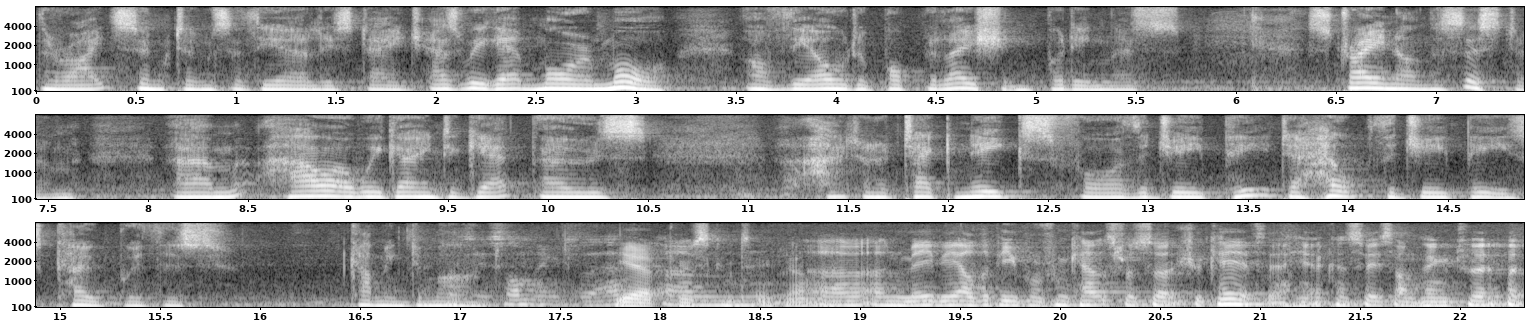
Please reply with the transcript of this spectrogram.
the right symptoms at the early stage. As we get more and more of the older population putting this strain on the system, um, how are we going to get those? I don't know, techniques for the GP to help the GPs cope with this coming Can say demand. something to that. Yeah, Bruce can take that. Uh, and maybe other people from Cancer Research UK, if they're here, can say something to it. But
